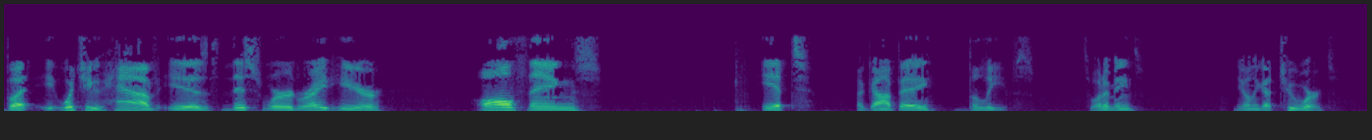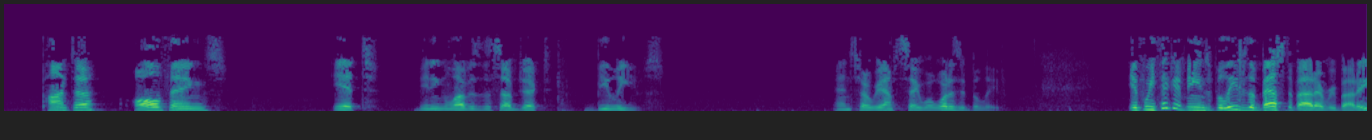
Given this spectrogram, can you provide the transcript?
but it, what you have is this word right here all things it, agape, believes. That's what it means. You only got two words. Panta, all things, it, meaning love is the subject, believes. And so we have to say, well, what does it believe? If we think it means believes the best about everybody,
